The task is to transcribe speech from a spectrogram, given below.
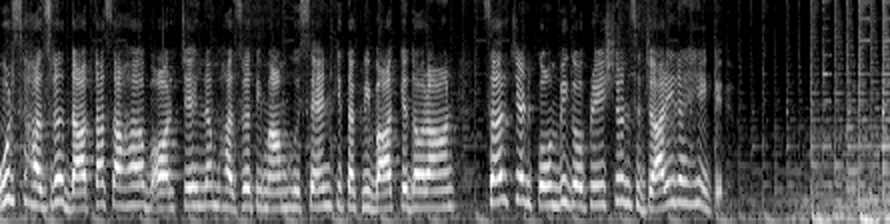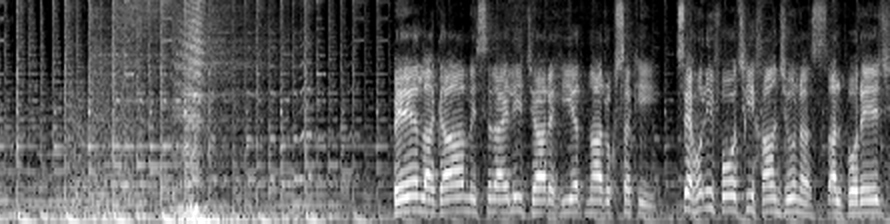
उर्स हज़रत दाता साहब और चेहलम हज़रत इमाम हुसैन की तकरीबात के दौरान सर्च एंड कॉम्बिंग ऑपरेशन जारी रहेंगे। बेलगाम इसराइली जारहियत ना रुक सकी सेहूनी फौज की खान जूनस, अलबुरेज,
